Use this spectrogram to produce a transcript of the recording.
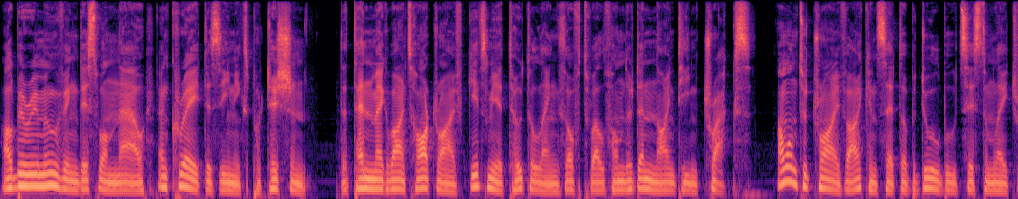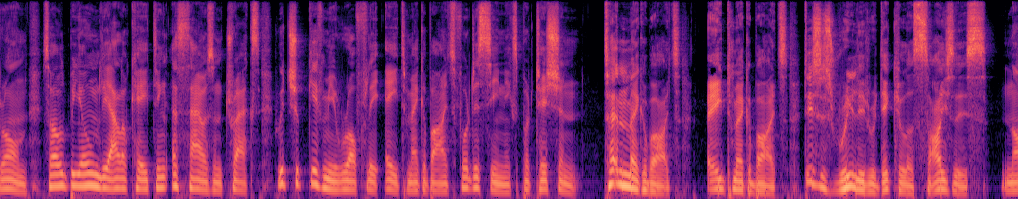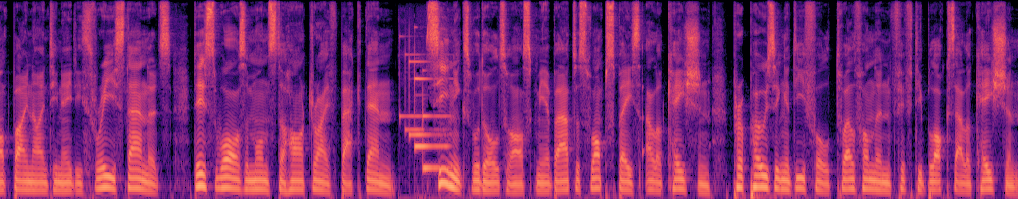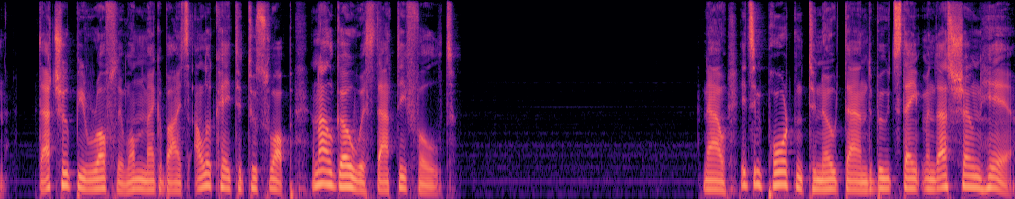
I'll be removing this one now and create the Xenix partition. The 10 MB hard drive gives me a total length of 1219 tracks. I want to try if I can set up a dual boot system later on, so I'll be only allocating a thousand tracks, which should give me roughly 8 megabytes for the Xenix partition. 10 megabytes, 8 megabytes, this is really ridiculous sizes. Not by 1983 standards, this was a monster hard drive back then. Xenix would also ask me about the swap space allocation, proposing a default 1250 blocks allocation. That should be roughly 1 megabytes allocated to swap and I'll go with that default. Now, it's important to note down the boot statement as shown here.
